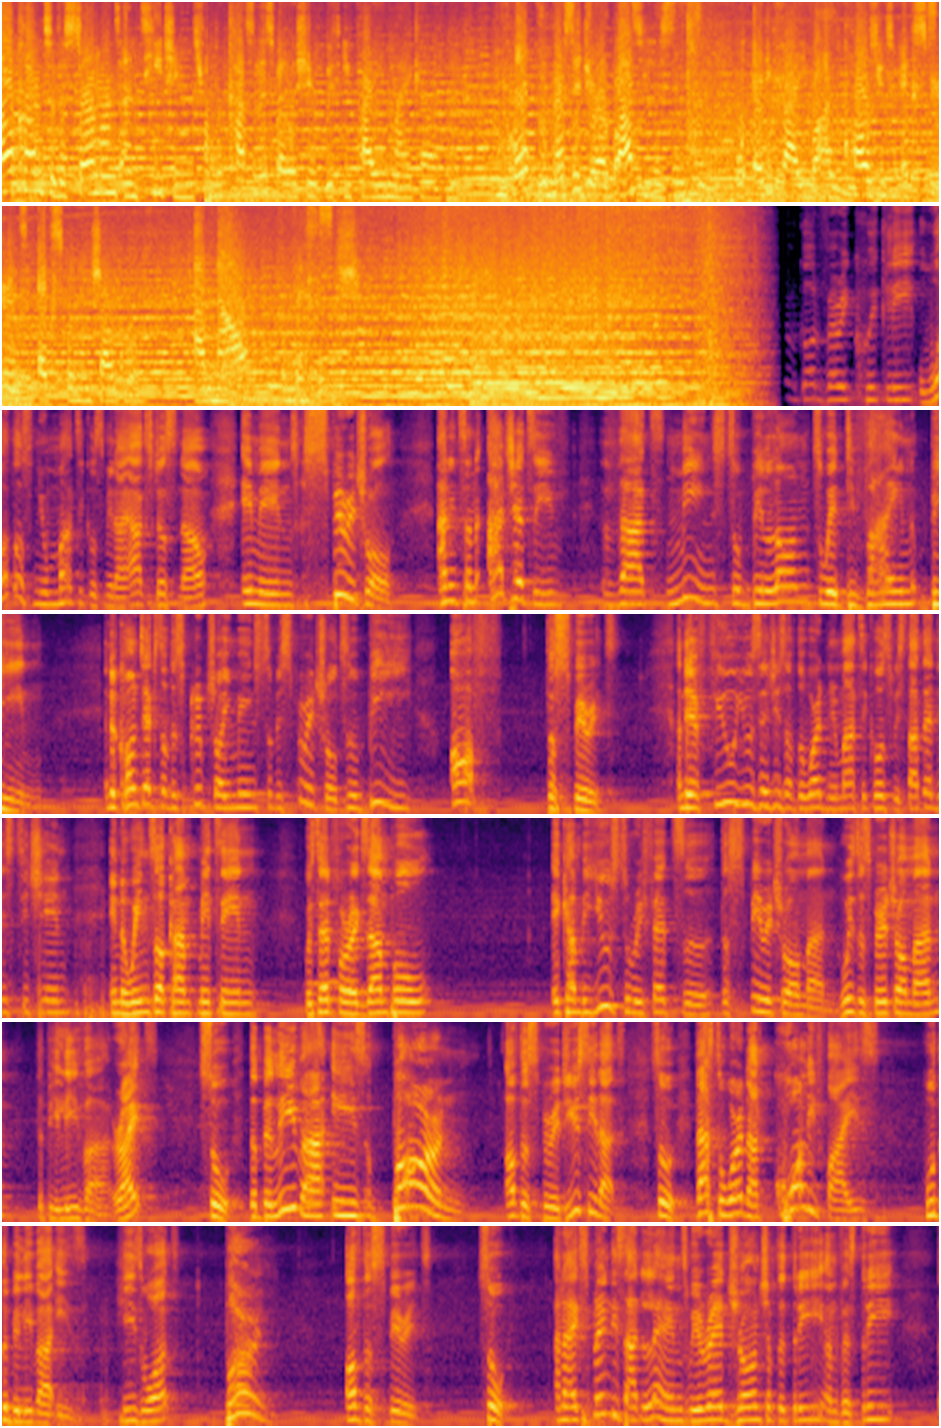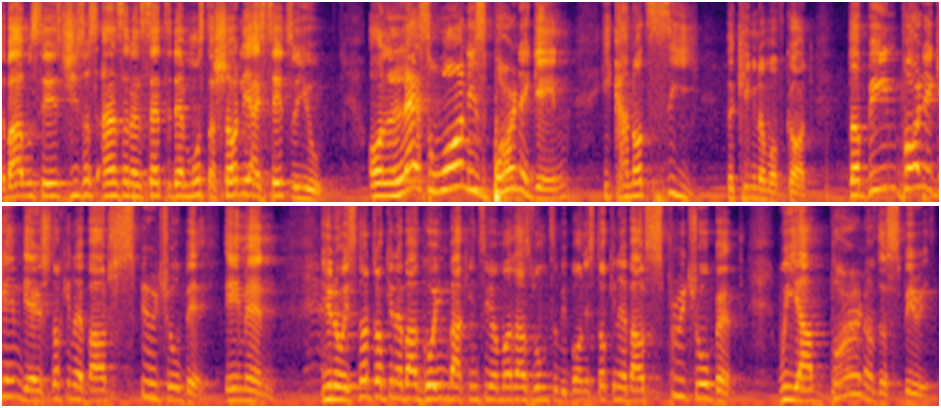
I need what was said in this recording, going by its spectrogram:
Welcome to the sermons and teachings from the Catalyst Fellowship with Ipai Michael. We hope the message you're about to listen to will edify you and cause you to experience exponential growth. And now, the message. God very quickly. What does pneumatikos mean? I asked just now. It means spiritual, and it's an adjective that means to belong to a divine being. In the context of the scripture, it means to be spiritual, to be of the spirit. And there are few usages of the word pneumatikos. We started this teaching in the Windsor camp meeting. We said, for example, it can be used to refer to the spiritual man. Who is the spiritual man? The believer, right? So the believer is born of the spirit. Do you see that? So that's the word that qualifies who the believer is. He's what? Born of the spirit. So, and I explained this at length. We read John chapter 3 and verse 3. The Bible says, Jesus answered and said to them, Most assuredly I say to you, unless one is born again, he cannot see the kingdom of God. The being born again there is talking about spiritual birth. Amen. You know, it's not talking about going back into your mother's womb to be born. It's talking about spiritual birth. We are born of the Spirit.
